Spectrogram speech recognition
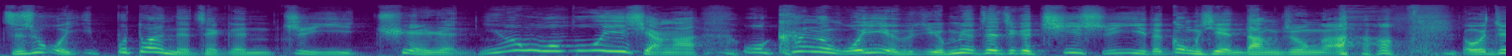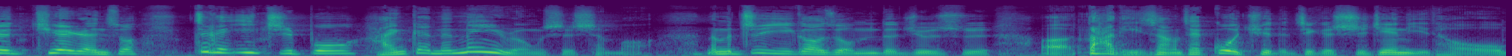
只是我一不断的在跟志毅确认，因为我我也想啊，我看看我也有没有在这个七十亿的贡献当中啊，我就确认说，这个一直播涵盖的内容是什么？那么志毅告诉我们的就是，呃，大体上在过去的这个时间里头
